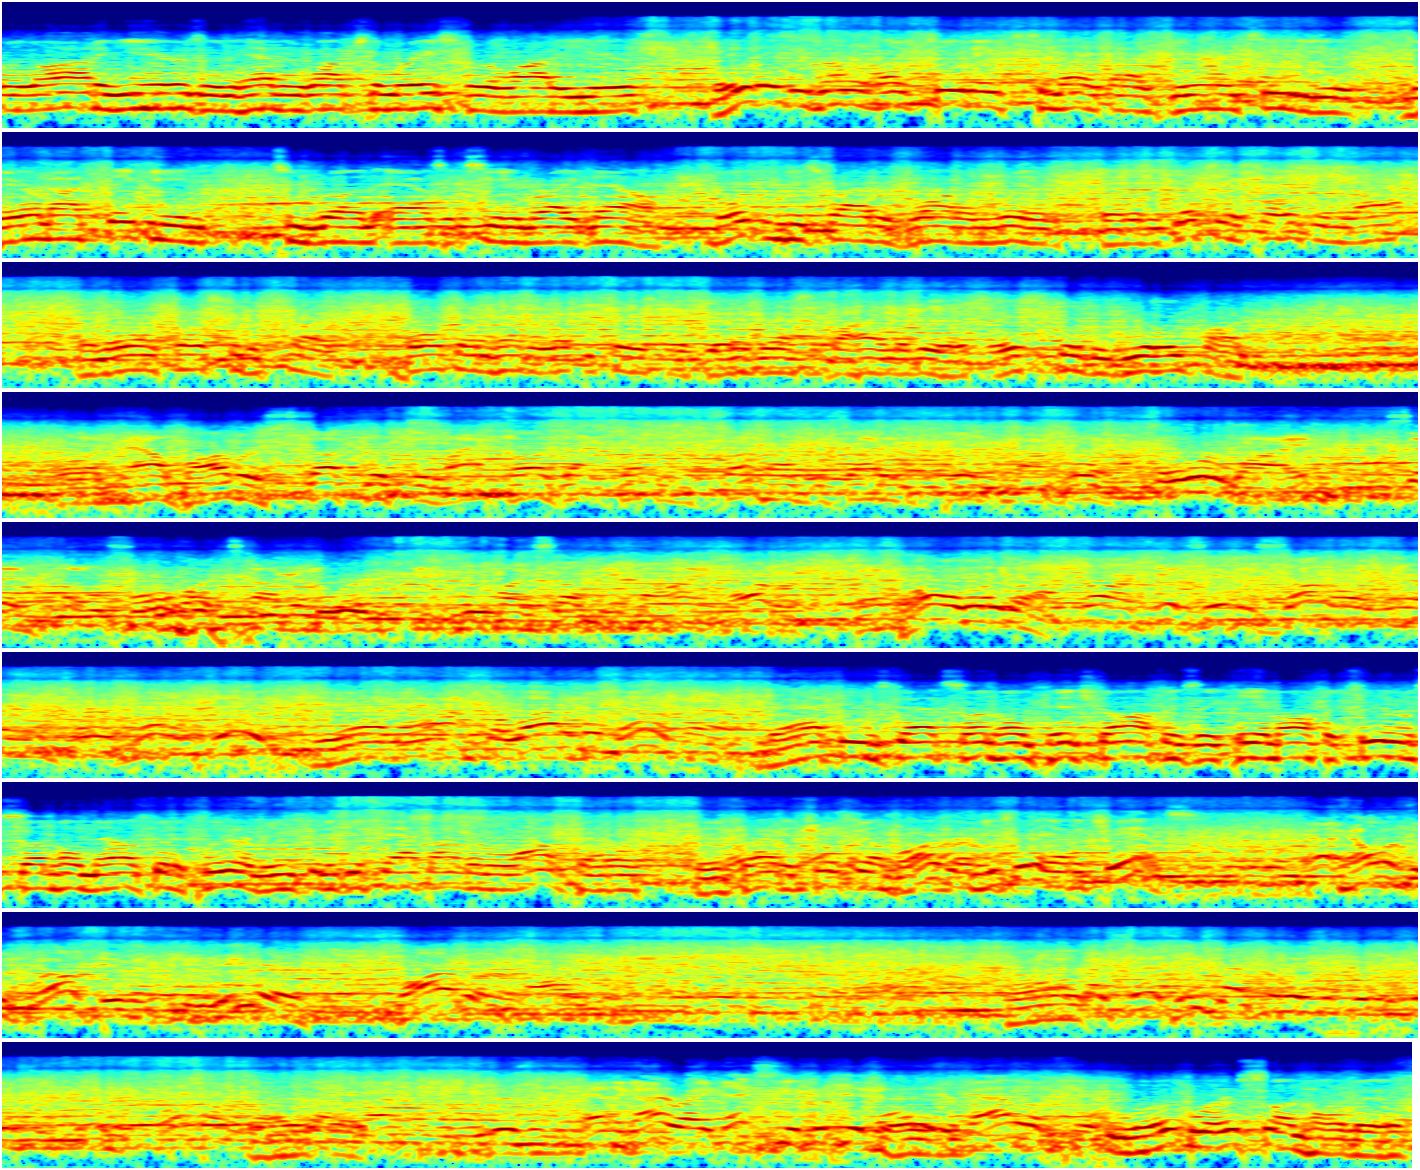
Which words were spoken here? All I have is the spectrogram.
a lot of years and having watched them race for a lot of years, they may be running like teammates tonight, but I guarantee you they're not thinking to run as a team right now. Both of these drivers want to win, and when you get to the closing laps and they are close to the front, both of them have a reputation to get aggressive behind the wheel. So this is going to be really fun. Well, and now Barber's stuck with the lap cars front. Sunholm decided to put down four He's got Sunholm pinched off as they came off a two. Sunholm now is going to clear him. He's going to get back onto the loud pedal and try to chase down Barber, and he's going to have a chance. Yeah, Helmuth as well, giving the leader Barber. Well, I said, these guys are racing for position. And the guy right next to you could be a guy that. Look where Sunholm is.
